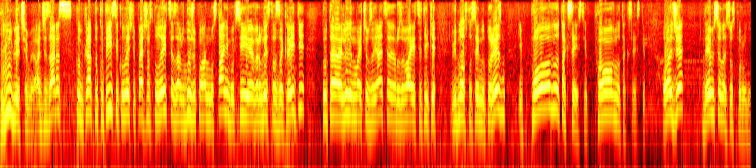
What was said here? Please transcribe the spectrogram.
люблячими. Адже зараз конкретно Кутаїсі, колишня перша столиця, зараз в дуже поганому стані, бо всі виробництва закриті. Тут е, люди не мають чим зайнятися, розвивається тільки відносно сильно туризм і повно таксистів. Повно таксистів. Отже, дивимося на цю споруду.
